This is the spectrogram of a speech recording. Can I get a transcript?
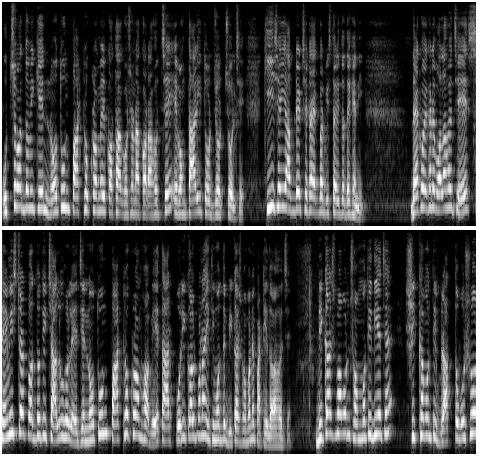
উচ্চ মাধ্যমিকে নতুন পাঠ্যক্রমের কথা ঘোষণা করা হচ্ছে এবং তারই তোড়জোড় চলছে। কি সেই আপডেট সেটা একবার বিস্তারিত দেখে নিই দেখো, এখানে বলা হয়েছে, সেমিস্টার পদ্ধতি চালু হলে যে নতুন পাঠ্যক্রম হবে, তার পরিকল্পনা ইতিমধ্যে বিকাশ ভবনে পাঠিয়ে দেওয়া হয়েছে। বিকাশ ভবন সম্মতি দিয়েছে, শিক্ষামন্ত্রী ব্রাত্য বসুও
